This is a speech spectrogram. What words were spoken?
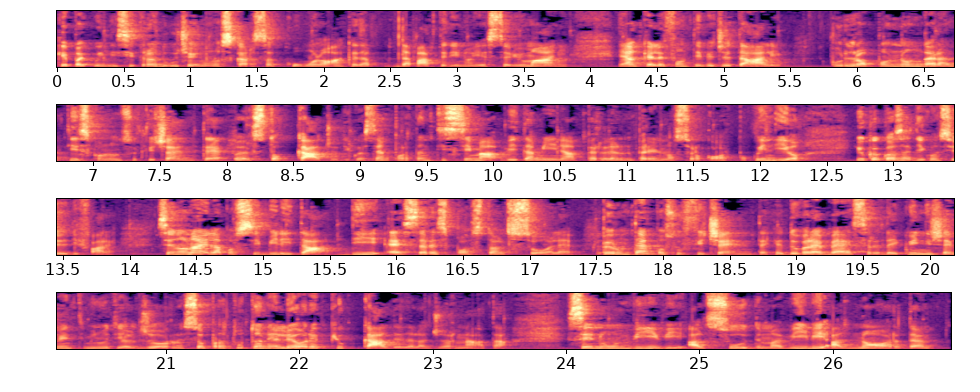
che poi quindi si traduce in uno scarso accumulo anche da, da parte di noi esseri umani. E anche le fonti vegetali purtroppo non garantiscono un sufficiente eh, stoccaggio di questa importantissima vitamina per, le, per, il nostro corpo. Quindi io, io che cosa ti consiglio di fare? Se non hai la possibilità di essere esposto al sole per un tempo sufficiente, che dovrebbe essere dai 15 ai 20 minuti al giorno e soprattutto nelle ore più calde della giornata, se non vivi al sud ma vivi al nord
